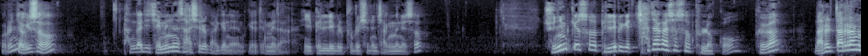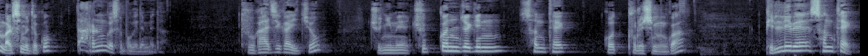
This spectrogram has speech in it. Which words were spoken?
우리는 여기서 한 가지 재밌는 사실을 발견하게 됩니다. 이 빌립을 부르시는 장면에서 주님께서 빌립에게 찾아가셔서 불렀고 그가 나를 따르라는 말씀을 듣고 따르는 것을 보게 됩니다. 두 가지가 있죠. 주님의 주권적인 선택 곧 부르심과 빌립의 선택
